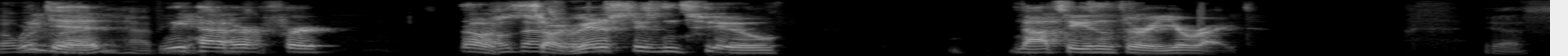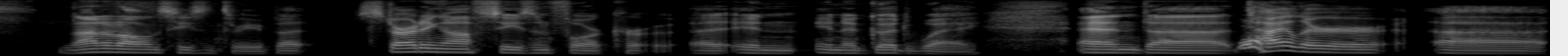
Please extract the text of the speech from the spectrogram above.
But we're we did. We in had her for. No, Oh, that's sorry, we right. had season two, not season three. You're right. Yes, not at all in season three, but starting off season four uh, in in a good way. And uh, Yeah. Tyler uh,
